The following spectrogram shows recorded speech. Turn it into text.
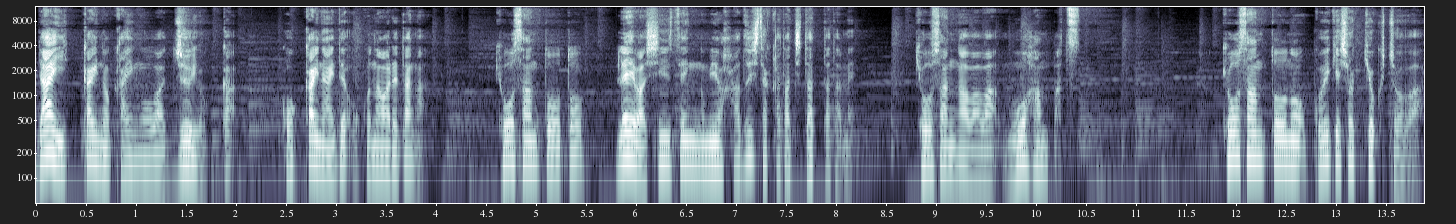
第1回の会合は14日、国会内で行われたが、共産党と令和新選組を外した形だったため、共産側は猛反発。共産党の小池書記局長は、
